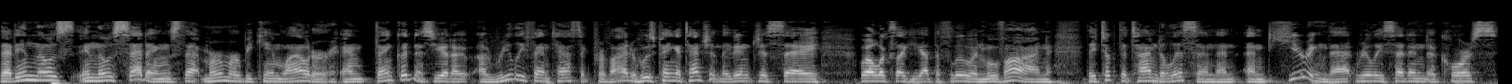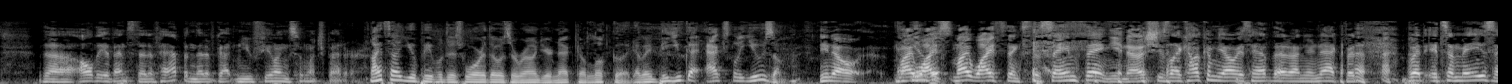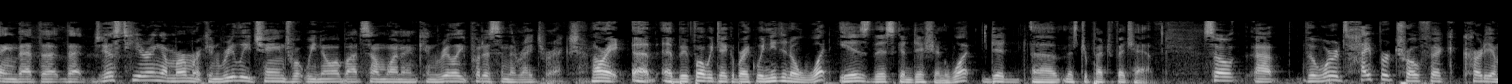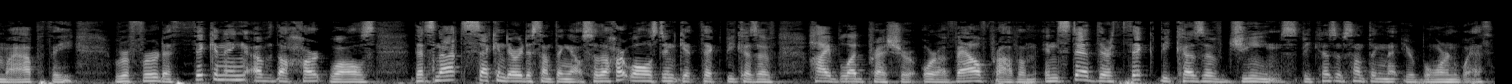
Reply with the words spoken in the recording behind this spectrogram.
that in those in those settings that murmur became louder and thank goodness you had a, a really fantastic provider who was paying attention they didn't just say well looks like you got the flu and move on they took the time to listen and and hearing that really set into course the all the events that have happened that have gotten you feeling so much better. I thought you people just wore those around your neck to look good. I mean, you got actually use them. You know, my wife my wife thinks the same thing you know? She's like how come you always have that on your neck? But but it's amazing that the, that just hearing a murmur can really change what we know about someone and can really put us in the right direction. All right uh, uh, before we take a break we need to know what is this condition? What did uh, mr petrovich have? So uh, the words hypertrophic cardiomyopathy refer to thickening of the heart walls that's not secondary to something else. So the heart walls didn't get thick because of high blood pressure or a valve problem. Instead, they're thick because of genes, because of something that you're born with.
